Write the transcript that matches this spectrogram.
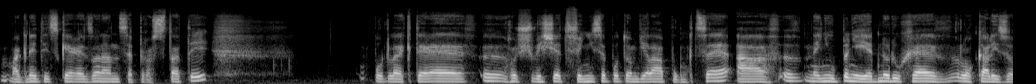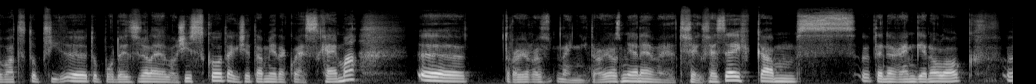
magnetické rezonance prostaty, podle kteréhož vyšetření se potom dělá punkce a e, není úplně jednoduché lokalizovat to, e, to podezřelé ložisko, takže tam je takové schéma trojroz, není trojrozměrné, ve třech řezech, kam ten rengenolog, eh,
